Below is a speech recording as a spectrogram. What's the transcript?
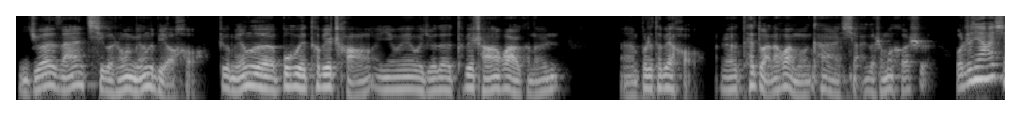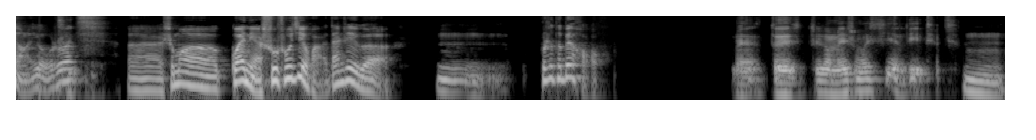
你觉得咱起个什么名字比较好？这个名字不会特别长，因为我觉得特别长的话可能嗯不是特别好。然后太短的话，我们看想一个什么合适。我之前还想了一个，我说呃什么观点输出计划，但这个嗯不是特别好。没对，这个没什么吸引力，听起来。嗯。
